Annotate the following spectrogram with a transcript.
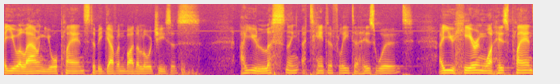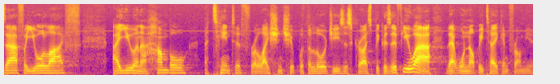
Are you allowing your plans to be governed by the Lord Jesus? Are you listening attentively to His words? Are you hearing what His plans are for your life? Are you in a humble, attentive relationship with the Lord Jesus Christ because if you are, that will not be taken from you.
